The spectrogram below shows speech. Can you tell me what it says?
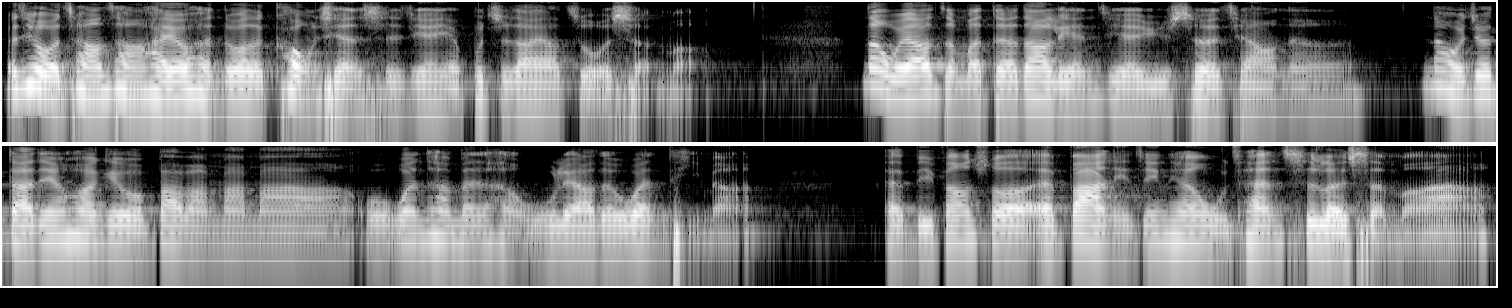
而且我常常还有很多的空闲时间，也不知道要做什么。那我要怎么得到连接与社交呢？那我就打电话给我爸爸妈妈，我问他们很无聊的问题嘛。呃，比方说，哎爸，你今天午餐吃了什么啊？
